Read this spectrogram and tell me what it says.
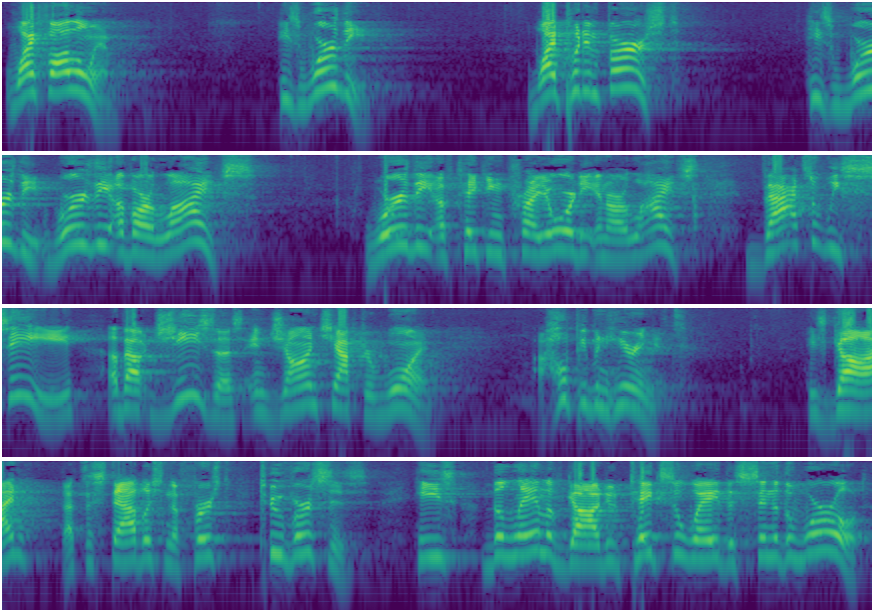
Why follow him? He's worthy. Why put him first? He's worthy, worthy of our lives, worthy of taking priority in our lives. That's what we see about Jesus in John chapter 1. I hope you've been hearing it. He's God, that's established in the first two verses. He's the Lamb of God who takes away the sin of the world.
